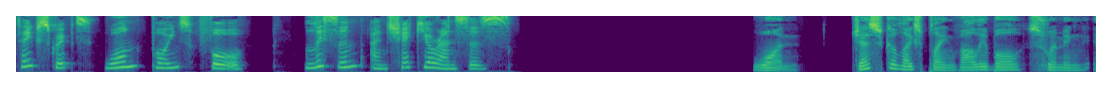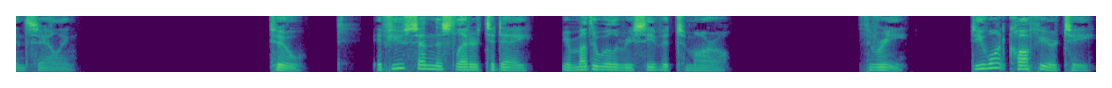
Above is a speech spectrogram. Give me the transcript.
Tape script 1.4 Listen and check your answers. 1. Jessica likes playing volleyball, swimming, and sailing. 2. If you send this letter today, your mother will receive it tomorrow. 3. Do you want coffee or tea?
